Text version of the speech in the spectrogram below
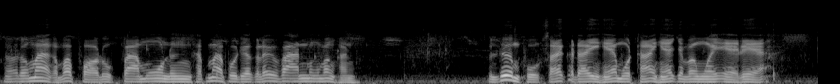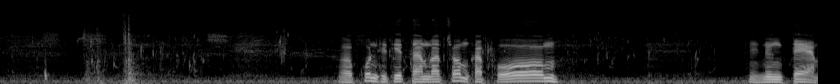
เลาะลงมากับว่าพอลูกปลาหมูหนึ่งครับมาผู้เดียวก็เลยวานมึงบางหันเริ่มผูกสายกระไดแหหมดหายแหจะมามวยแอ่เลยอะขอบคุณที่ติดตามรับชมครับผมนี่หนึ่งแต้ม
